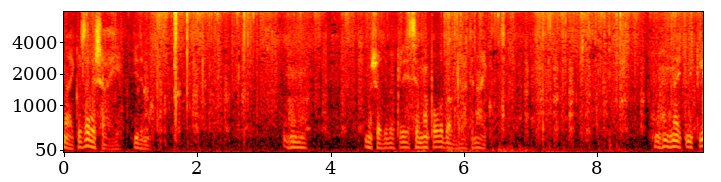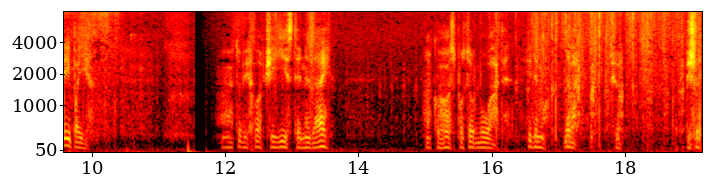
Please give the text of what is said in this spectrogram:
Найку, залишай її. Йдемо. Ну що, тебе прийдеться на поводок брати, Найку. Навіть не кліпає. А тобі, хлопче, їсти не дай. А когось потурбувати. Йдемо. Давай. Все. Пішли.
